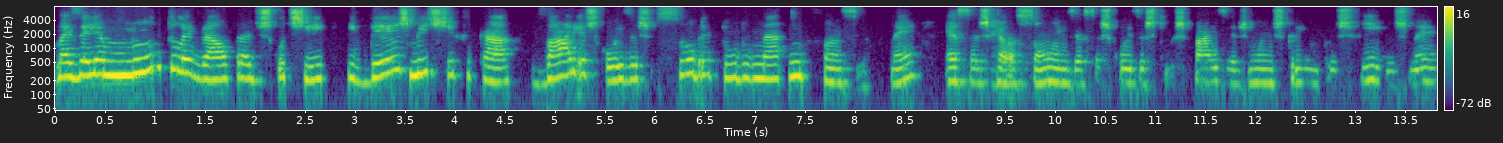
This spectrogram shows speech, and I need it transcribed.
mas ele é muito legal para discutir e desmistificar várias coisas, sobretudo na infância, né? Essas relações, essas coisas que os pais e as mães criam para os filhos, né?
